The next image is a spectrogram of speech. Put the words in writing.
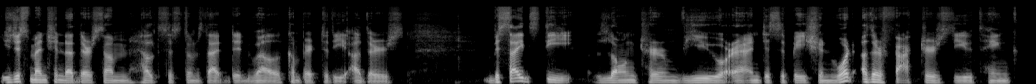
you just mentioned that there's some health systems that did well compared to the others. Besides the long-term view or anticipation, what other factors do you think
